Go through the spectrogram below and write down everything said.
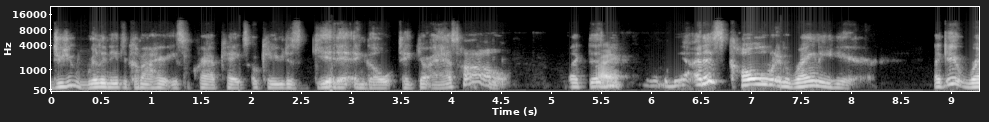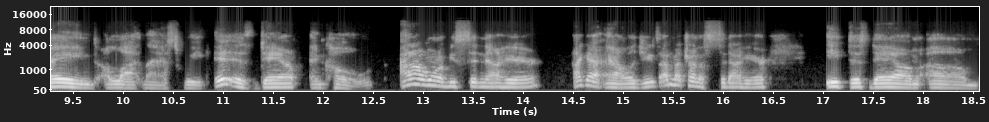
do you really need to come out here eat some crab cakes, or can you just get it and go take your ass home? Like this, right. and it's cold and rainy here. Like it rained a lot last week. It is damp and cold. I don't want to be sitting out here I got allergies. I'm not trying to sit out here, eat this damn um,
